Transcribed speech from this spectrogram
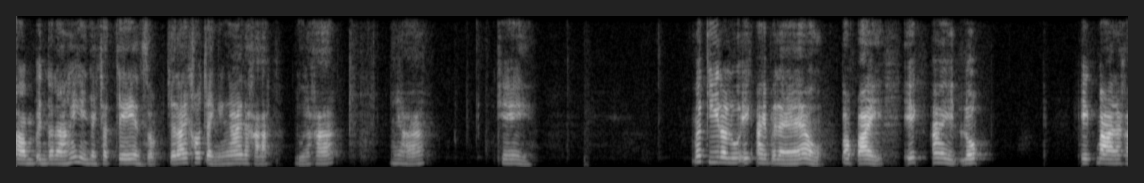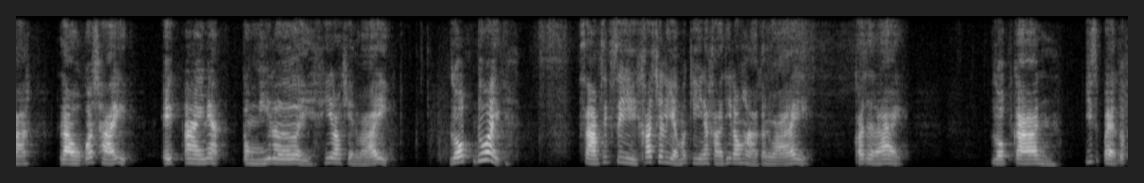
ทำเป็นตารางให้เห็นอย่างชัดเจน จะได้เข้าใจง่าย ๆนะคะ ดูนะคะ นี่ค่ะ โอเค เมื่อกี้เรารู้ xi ไปแล้ว ต่อไป xi ลบ x bar นะคะ เราก็ใช้ xi เนี่ย ตรงนี้เลยที่เราเขียนไว้ ลบด้วย 34 ค่าเฉลี่ยเมื่อกี้นะคะ ที่เราหากันไว้ ก็จะได้ ลบกัน 28 ลบ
